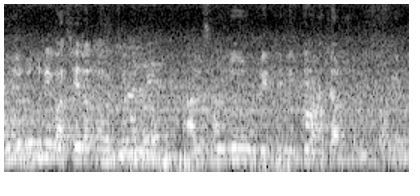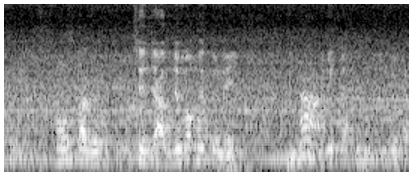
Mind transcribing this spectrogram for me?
পুজো টুকুনি বাঁচিয়ে রাখা হচ্ছে কোনো রকম আচ্ছা। পুজোর রীতিনীতি আচার সমস্ত আগে সমস্ত আগে সে জাঁকজমক হয়তো নেই। না। পুজোটা পুজোটা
